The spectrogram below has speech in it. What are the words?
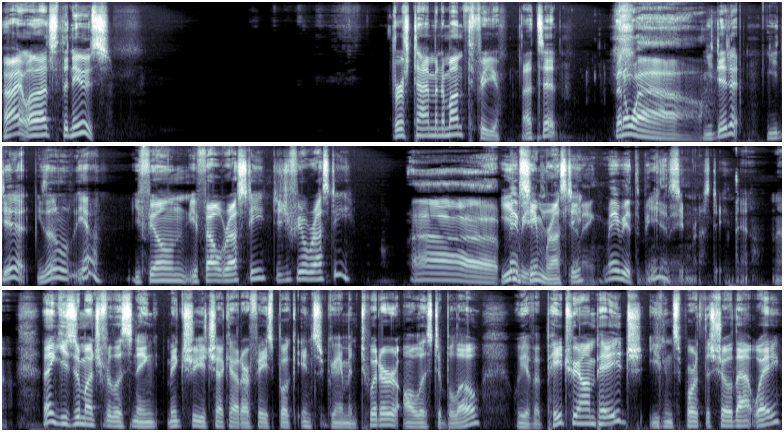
All right. Well, that's the news. First time in a month for you. That's it. Been a while. You did it. You did it. You little yeah. You feeling? You felt rusty? Did you feel rusty? Uh, You didn't seem rusty. beginning. Maybe at the beginning. You didn't seem rusty. No, no. Thank you so much for listening. Make sure you check out our Facebook, Instagram, and Twitter, all listed below. We have a Patreon page. You can support the show that way.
